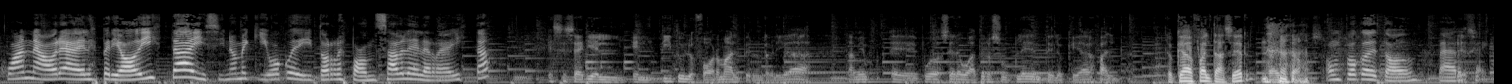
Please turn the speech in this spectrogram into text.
Juan ahora él es periodista y si no me equivoco editor responsable de la revista. Ese sería el, el título formal, pero en realidad también eh, puedo ser aguatero suplente, lo que haga falta. Lo que haga falta hacer, ahí estamos. Un poco de todo. Perfecto.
